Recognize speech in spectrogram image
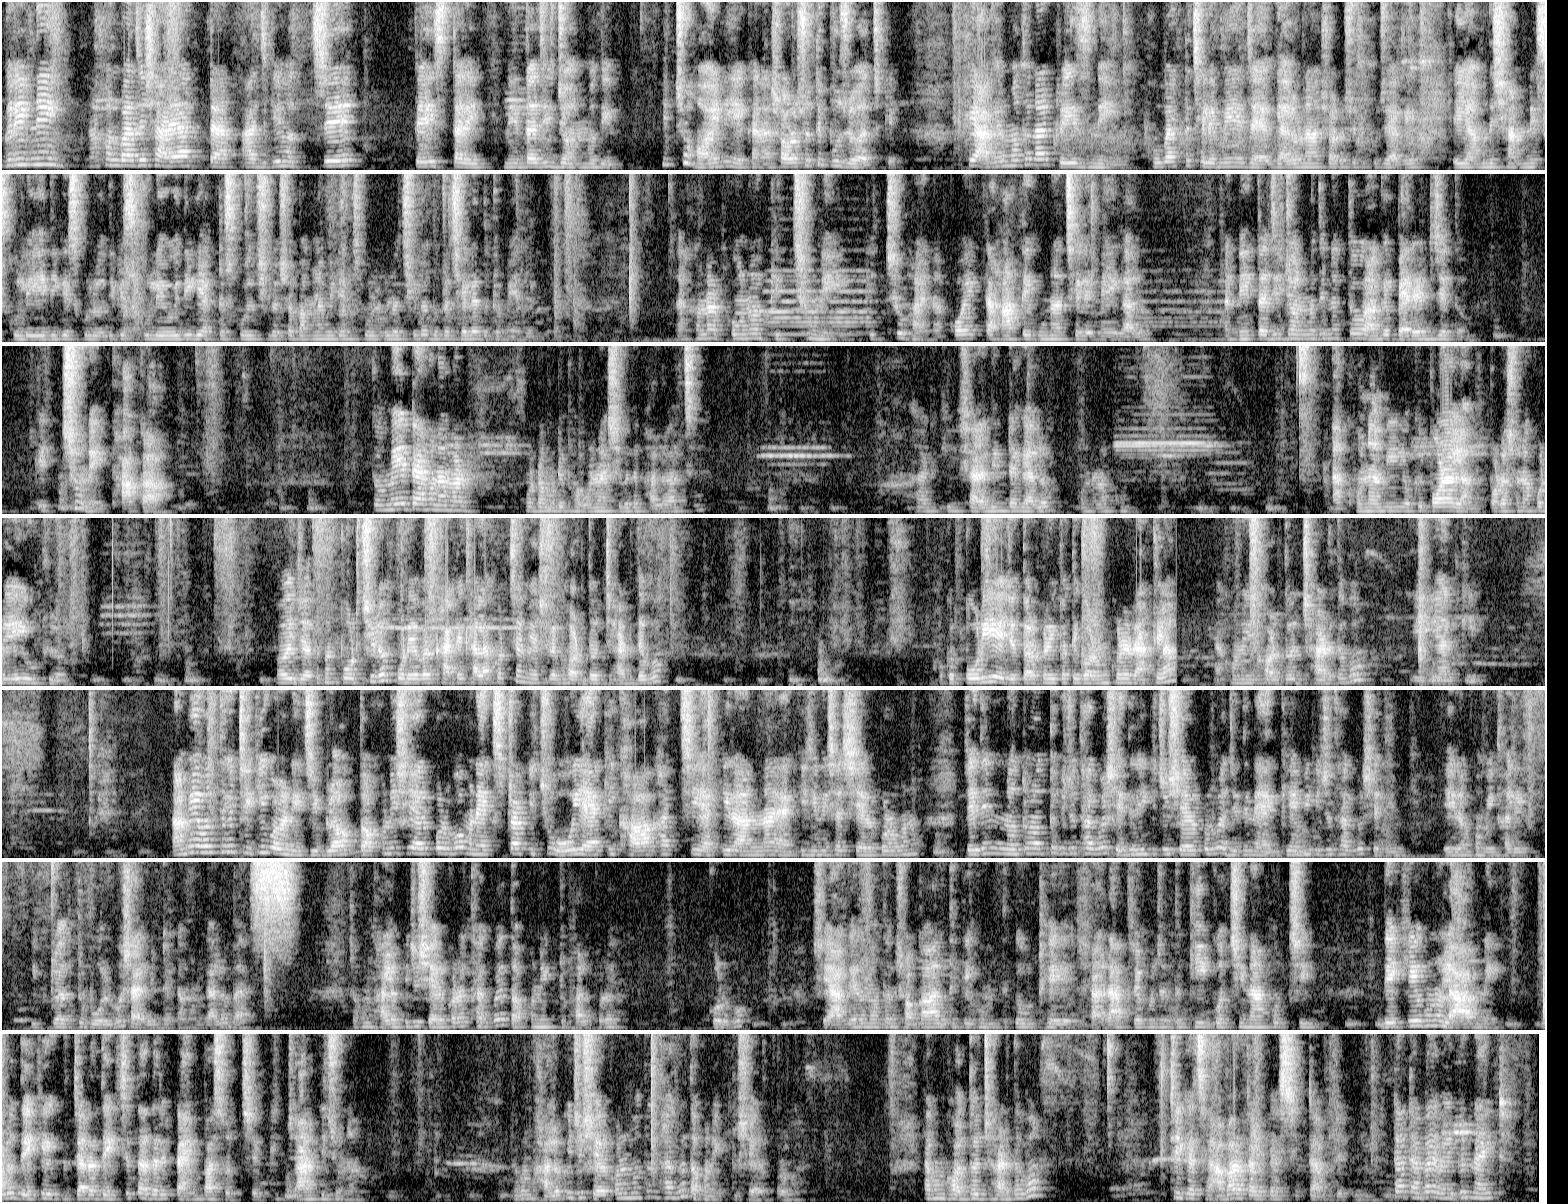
Good evening এখন বাজে সাড়ে আটটা। আজকে হচ্ছে তেইশ তারিখ, নেতাজির জন্মদিন। কিচ্ছু হয়নি এখানে সরস্বতী পুজো আজকে। কি আগের মতন আর ক্রেজ নেই। খুব একটা ছেলে মেয়ে গেল না সরস্বতী পুজো আগে এই আমাদের সামনে স্কুলে, এদিকে স্কুলে, ওদিকে স্কুলে, ওইদিকে একটা স্কুল ছিল, সব বাংলা মিডিয়াম স্কুলগুলো ছিল, দুটো ছেলে, দুটো মেয়েদের। এখন আর কোনো কিচ্ছু নেই, কিচ্ছু হয় না। কয়েকটা হাতে গোনা ছেলে মেয়ে গেল। আর নেতাজির জন্মদিনে তো আগে প্যারেড যেত। কিচ্ছু নেই, ফাঁকা। তো মেয়েটা এখন আমার মোটামুটি ভগবানের আশীর্বাদে ভালো আছে। আর কি, সারাদিনটা গেল কোনো রকম এখন আমি ওকে পড়ালাম, পড়াশোনা করে এই উঠল। ওই যতক্ষণ পড়ছিল, পড়ে এবার খাটে খেলা করছে, আমি আসলে ঘর দোর ঝাড় দেবো। ওকে পরিয়ে যে তরকারি পাতি গরম করে রাখলাম। এখন এই ঘর দোর ঝাড় দেবো, এই আর কি। আমি ওর থেকে ঠিকই করে নিয়েছি, ব্লগ তখনই শেয়ার করব মানে এক্সট্রা কিছু ওই একই খাওয়া খাচ্ছি, একই রান্না, একই জিনিস আর শেয়ার করব না। যেদিন নতুনত্ব কিছু থাকবে, সেদিনই কিছু শেয়ার করব যেদিন একঘেয়েমি কিছু থাকবে, সেদিন এইরকমই খালি একটু একটু বলব সারাদিনটা কেমন গেল, ব্যাস। যখন ভালো কিছু শেয়ার করা থাকবে, তখনই একটু ভালো করে করব। সে আগের মতন সকাল থেকে ঘুম থেকে উঠে রাত্রে পর্যন্ত কি করছি, না করছি দেখিয়ে কোনো লাভ নেই। এগুলো দেখে যারা দেখছে তাদের টাইম পাস হচ্ছে আর কিছু না। যখন ভালো কিছু শেয়ার করার মতন থাকবে তখন একটু শেয়ার করব। এখন ঘর দর ঝাড় দেবো। ঠিক আছে, আবার কালকে আসছে একটা আপডেট নিয়ে। Tata bye bye good night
